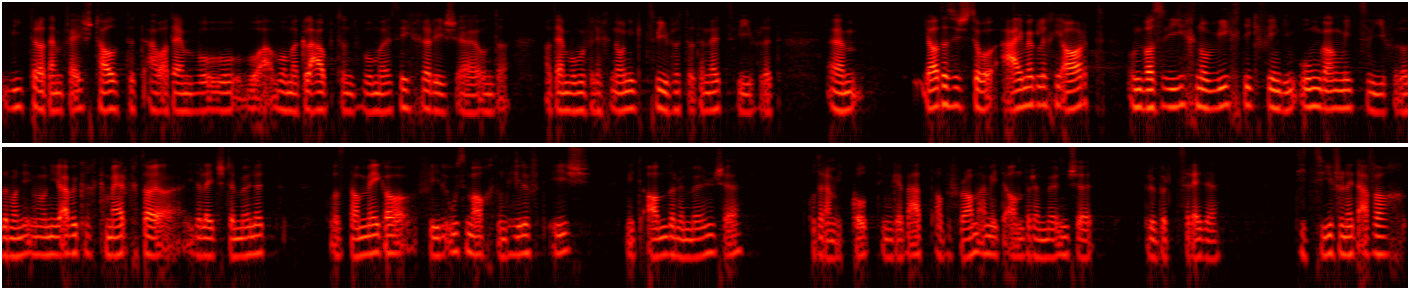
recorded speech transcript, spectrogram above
weiter an dem festhält, auch an dem, wo, wo, wo man glaubt und wo man sicher ist äh, und an dem, wo man vielleicht noch nicht zweifelt oder nicht zweifelt. Ähm, ja, das ist so eine mögliche Art. Und was ich noch wichtig finde im Umgang mit Zweifel, oder was ich, was ich auch wirklich gemerkt habe in den letzten Monaten, was da mega viel ausmacht und hilft, ist, mit anderen Menschen oder auch mit Gott im Gebet, aber vor allem auch mit anderen Menschen darüber zu reden. Die Zweifel nicht einfach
